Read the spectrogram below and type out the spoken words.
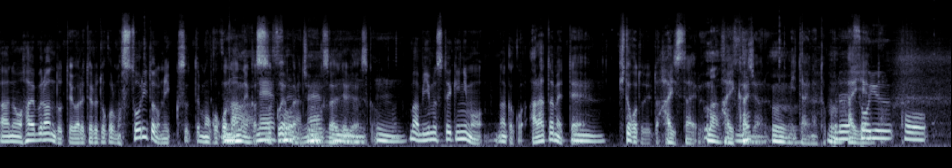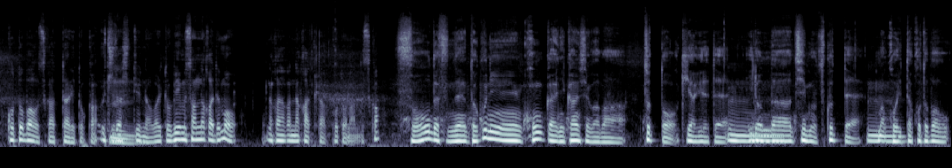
あのハイブランドって言われてるところもストリートのミックスってもうここ何年かすっごいやっぱり注目されてるじゃないですか、うんうん。まあ、ビームス的にもなんかこう改めてうん。一言で言うとハイスタイル、まあハイカジュアルみたいなところ、ハこれイエンド。そういうこう言葉を使ったりとか打ち出しっていうのは割とビームさんの中でもなかなかなかったことなんですか、そうですね、特に今回に関しては、まあ、ちょっと気合い入れて、うん。いろんなチームを作って、うん。まあ、こういった言葉を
